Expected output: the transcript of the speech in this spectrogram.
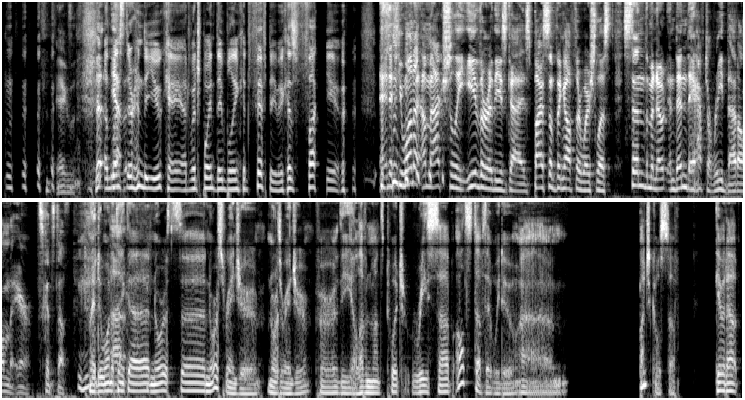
Unless Yeah, they're in the UK, at which point they blink at 50 because fuck you. And if you want to, I'm actually either of these guys. Buy something off their wish list, send them a note, and then they have to read that on the air. It's good stuff. I do want to thank uh, North uh, North Ranger North Ranger for the 11 month Twitch resub, all the stuff that we do, um, bunch of cool stuff. Give it up,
